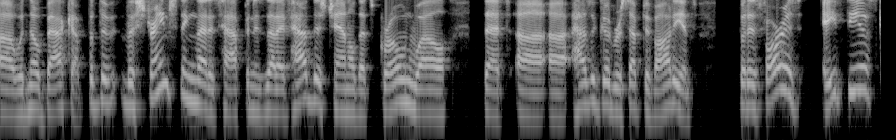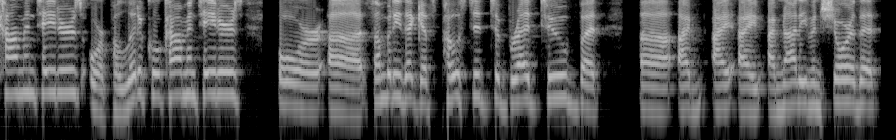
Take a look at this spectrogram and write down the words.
uh, with no backup. But the the strange thing that has happened is that I've had this channel that's grown well, that uh, uh, has a good receptive audience. But as far as atheist commentators or political commentators or uh, somebody that gets posted to BreadTube, but uh, I, I, I, I'm not even sure that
